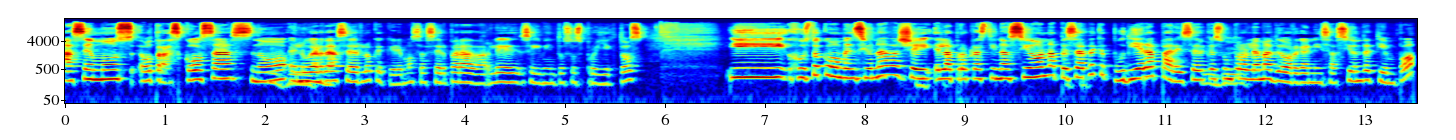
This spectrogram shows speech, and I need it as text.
hacemos otras cosas, ¿no? En lugar de hacer lo que queremos hacer para darle seguimiento a esos proyectos. Y justo como mencionaba Shay, la procrastinación, a pesar de que pudiera parecer que es un problema de organización de tiempo,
